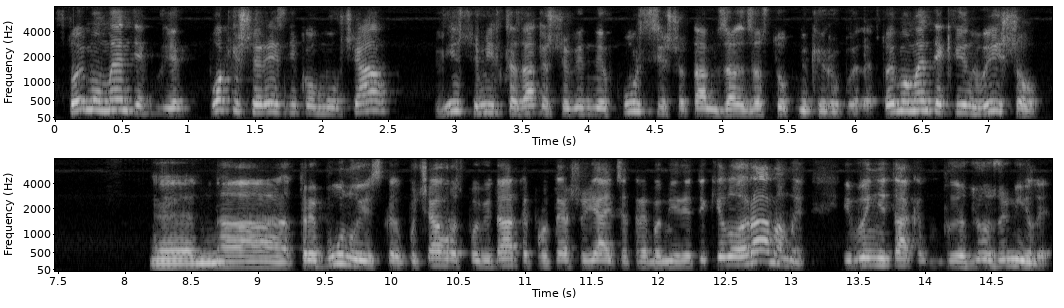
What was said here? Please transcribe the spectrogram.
в той момент, як, як поки ще Резніков мовчав, він ще міг сказати, що він не в курсі, що там за, заступники робили. В той момент, як він вийшов е, на трибуну і почав розповідати про те, що яйця треба міряти кілограмами, і ви не так е, зрозуміли.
